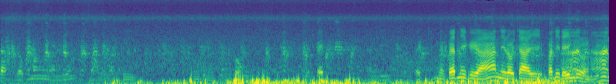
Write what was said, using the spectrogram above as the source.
สักดอกมั่งบางเรื่องบางบางที่นี่เป็นตรงเป็นเป็ดอันนี้เป็ดเนื้อเป็ดนี่คืออาหารนี่เราใจปฏิเดงด้วยอาหาร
